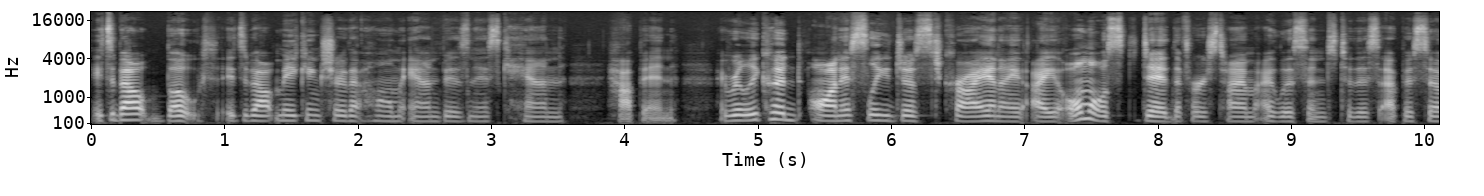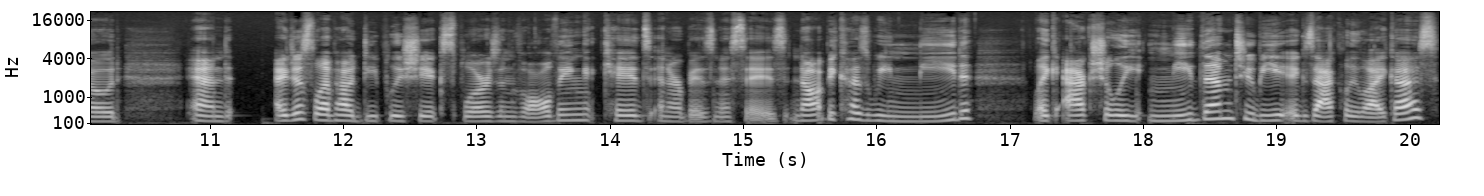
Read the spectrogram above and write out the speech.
It's about both. It's about making sure that home and business can happen. I really could honestly just cry, and I, I almost did the first time I listened to this episode. And I just love how deeply she explores involving kids in our businesses, not because we need, like, actually need them to be exactly like us,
